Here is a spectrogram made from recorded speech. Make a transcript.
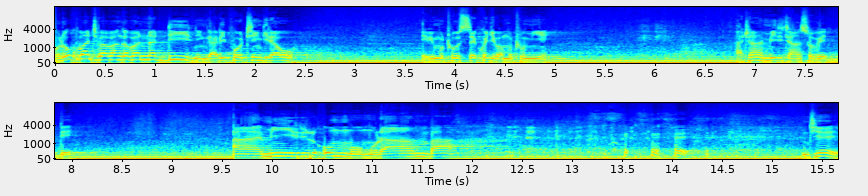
olwokuba nti babanga bannaddiini nga alipotingirawo ebimutuuseko gye bamutumye. Ate amiri tansobedde. Amiri umma omulamba. Nti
